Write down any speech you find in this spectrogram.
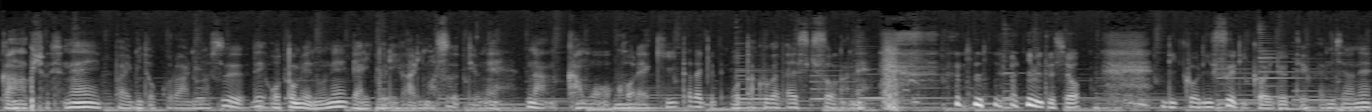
ガンアクションですね。いっぱい見どころあります。で、乙女のね、やりとりがありますっていうね。なんかもう、これ聞いただけでオタクが大好きそうなね。アニメでしょ？リコリス・リコイルっていう感じのね、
